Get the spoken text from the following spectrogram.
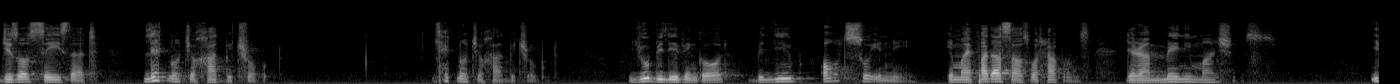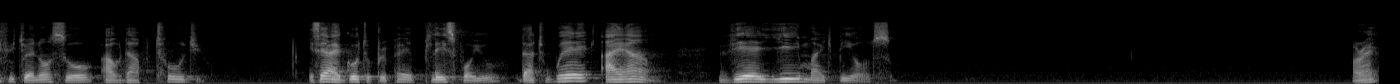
Jesus says that, let not your heart be troubled. Let not your heart be troubled. You believe in God, believe also in me. In my Father's house, what happens? There are many mansions. If it were not so, I would have told you. He said, I go to prepare a place for you, that where I am, there ye might be also. All right?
